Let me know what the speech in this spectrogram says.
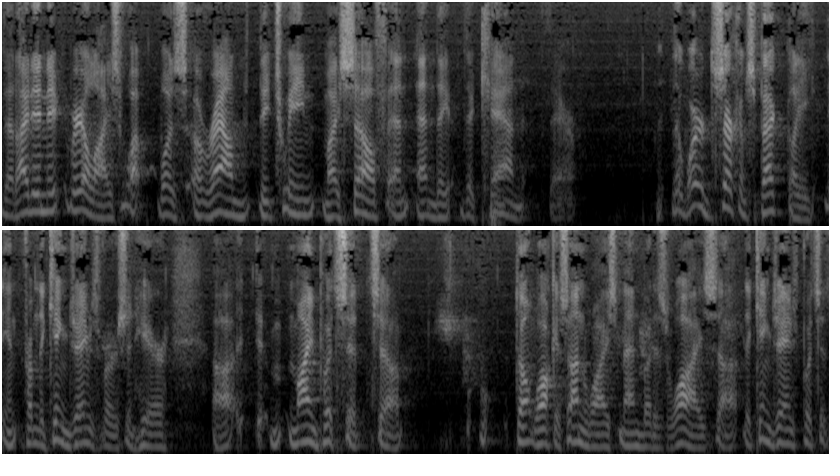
that I didn't realize what was around between myself and, and the, the can there. The word circumspectly in, from the King James Version here, uh, mine puts it, uh, don't walk as unwise men, but as wise. Uh, the King James puts it,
